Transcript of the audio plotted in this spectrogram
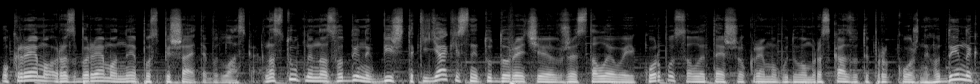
Окремо розберемо, не поспішайте, будь ласка. Наступний у нас годинник більш такий якісний. Тут, до речі, вже сталевий корпус, але теж окремо буду вам розказувати про кожний годинник.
